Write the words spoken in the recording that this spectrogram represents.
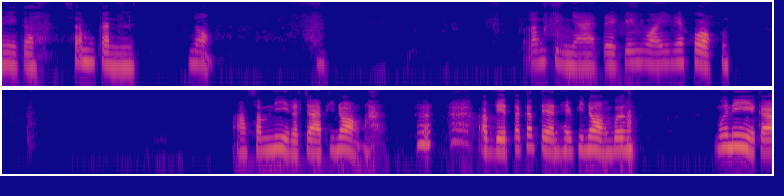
นี่ก็ซ้ำกันพี่น้องกำ ลังกินยาแตกย้อยๆในคอกเอาซ้ำนี่ละจ้าพี่น้อง อัปเดตตะกะแตนให้พี่น้องเบิ่งมื้อนี้ก็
